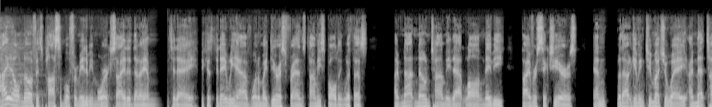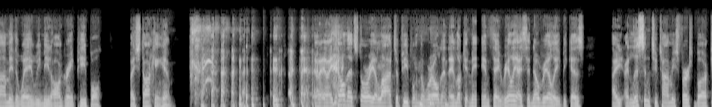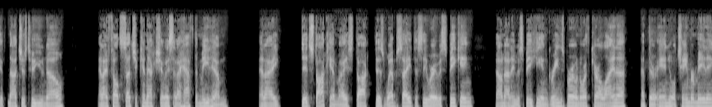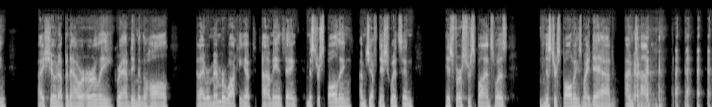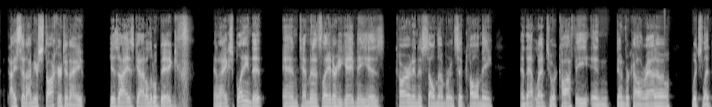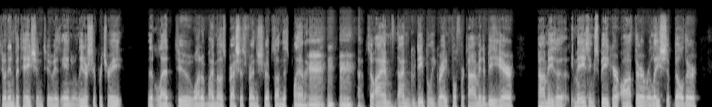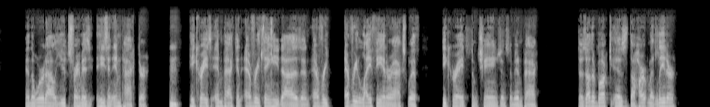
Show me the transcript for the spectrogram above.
I don't know if it's possible for me to be more excited than I am today because today we have one of my dearest friends, Tommy Spaulding, with us. I've not known Tommy that long, maybe five or six years. And without giving too much away, I met Tommy the way we meet all great people by stalking him. and, I, tell that story a lot to people in the world, and they look at me and say, Really? I said, No, really, because I, I listened to Tommy's first book, It's Not Just Who You Know and I felt such a connection. I said, I have to meet him. And I did stalk him. I stalked his website to see where he was speaking, found out he was speaking in Greensboro, North Carolina at their annual chamber meeting. I showed up an hour early, grabbed him in the hall, and I remember walking up to Tommy and saying, Mr. Spaulding, I'm Jeff Nischwitz. And his first response was, Mr. Spaulding's my dad. I'm Tommy. I said, I'm your stalker tonight his eyes got a little big and I explained it. And 10 minutes later, he gave me his card and his cell number and said, call me. And that led to a coffee in Denver, Colorado, which led to an invitation to his annual leadership retreat that led to one of my most precious friendships on this planet. Mm-hmm. Uh, so I am I'm deeply grateful for Tommy to be here. Tommy's an amazing speaker, author, relationship builder, and the word I'll use for him is he's an impactor. He creates impact in everything he does and every every life he interacts with. He creates some change and some impact. His other book is The Heart Led Leader.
